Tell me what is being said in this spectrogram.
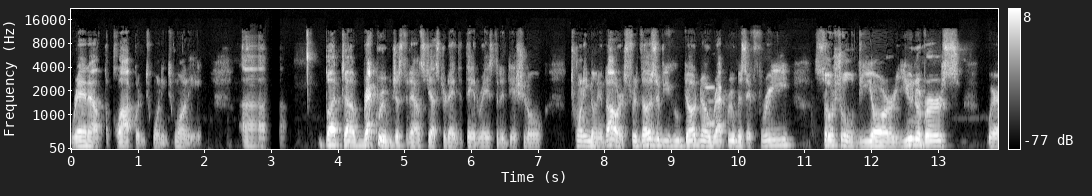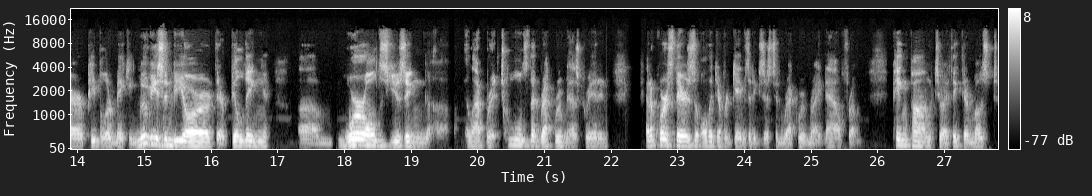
ran out the clock in 2020. Uh, but uh, Rec Room just announced yesterday that they had raised an additional $20 million. For those of you who don't know, Rec Room is a free social VR universe where people are making movies in VR. They're building um, worlds using uh, elaborate tools that Rec Room has created. And of course, there's all the different games that exist in Rec Room right now, from ping pong to I think their most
